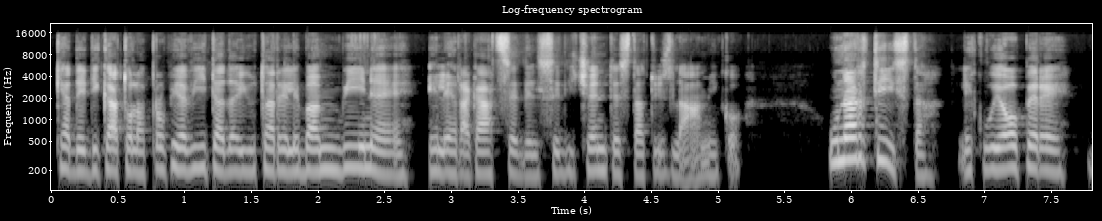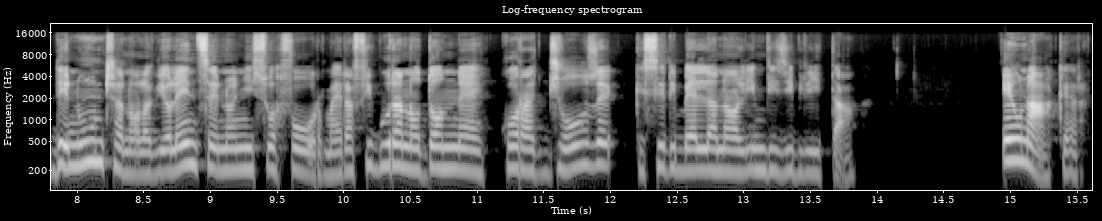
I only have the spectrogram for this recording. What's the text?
che ha dedicato la propria vita ad aiutare le bambine e le ragazze del sedicente Stato islamico, un artista, le cui opere denunciano la violenza in ogni sua forma e raffigurano donne coraggiose che si ribellano all'invisibilità. E un hacker,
